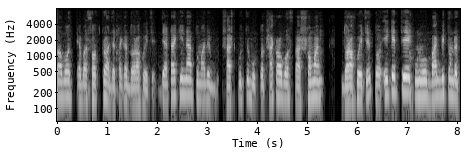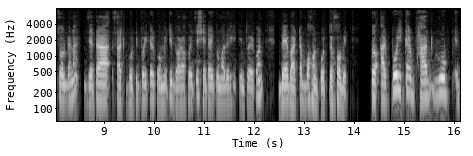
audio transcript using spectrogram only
বাবদ এবার সতেরো হাজার টাকা ধরা হয়েছে, যেটা কিনা তোমাদের শ্বাসকৃতভুক্ত থাকা অবস্থা সমান। ধরা হয়েছে। তো এই ক্ষেত্রে কোনো বাকবিতণ্ডা চলবে না। যেটা সার্চ ভর্তি পরীক্ষার কমিটি ধরা হয়েছে, সেটাই তোমাদেরকে কিন্তু এখন ব্যয়ভারটা বহন করতে হবে। তো আর পরীক্ষার ভার গ্রুপ এর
